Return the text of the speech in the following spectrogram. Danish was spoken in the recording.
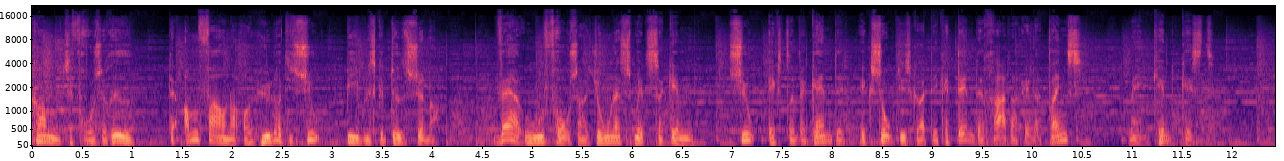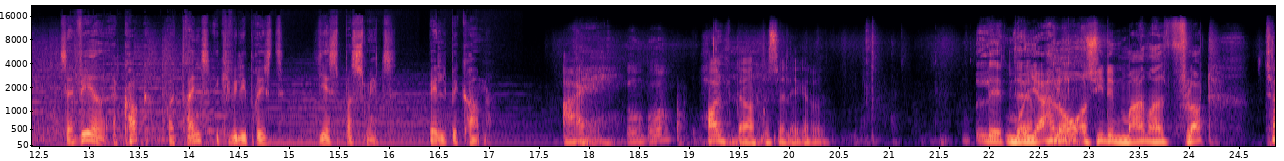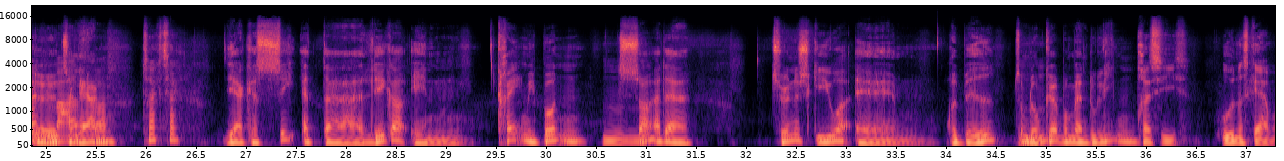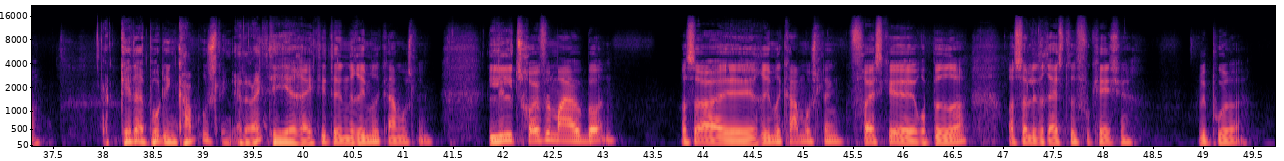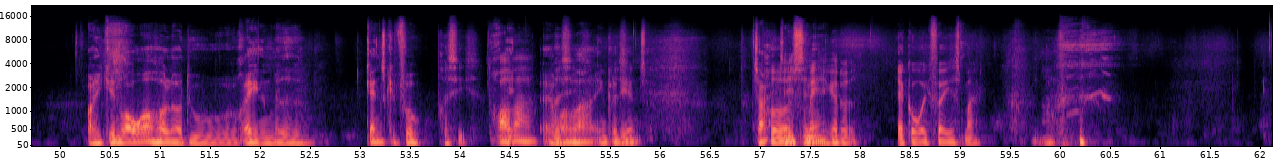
Velkommen til froseriet, der omfavner og hylder de syv bibelske dødssynder. Hver uge froser Jonas Schmidt sig gennem syv ekstravagante, eksotiske og dekadente retter eller drinks med en kendt gæst. Serveret af kok og drinksekvilibrist Jesper Schmidt. Velbekomme. Ej. Bum, bum. Hold da op, det ser lækkert ud. Lidt, Må øh, jeg have lov at sige, at det er en meget, meget flot Tak, øh, meget tallerken. flot. Tak, tak. Jeg kan se, at der ligger en creme i bunden. Mm. Så er der tynde skiver af rødbede, som mm. du har kørt på mandolinen. Præcis. Uden at skære mig. Og gætter jeg på, at det er en kampusling. Er det rigtigt? Det er rigtigt, det er en rimmet kammusling. Lille trøffelmejer i bunden. Og så øh, rimmet kammusling, friske rødbeder, og så lidt ristet focaccia. Lidt purløg. Og igen overholder du reglen med ganske få Præcis. Råvarer. øh, råvarer, ingredienser. Tak. På Det ser lækkert ud. Jeg går ikke før jeg smager.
